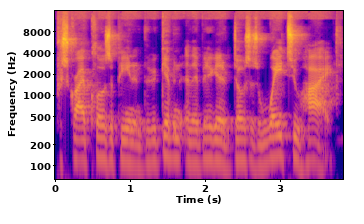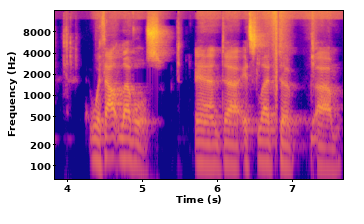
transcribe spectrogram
prescribed clozapine and they've given and they've been given doses way too high without levels, and uh, it's led to um,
